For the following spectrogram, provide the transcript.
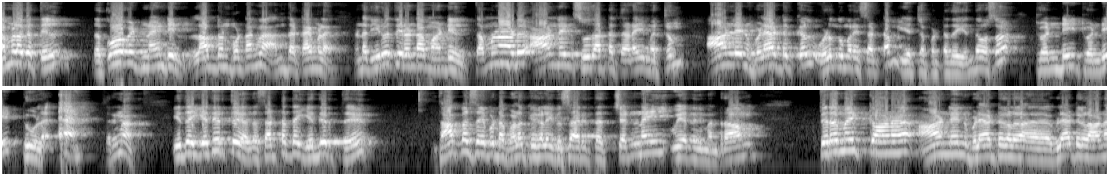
தமிழகத்தில் இந்த கோவிட் நைன்டீன் லாக்டவுன் போட்டாங்களா? அந்த டைம்ல ரெண்டாயிரத்தி இருபத்தி இரண்டாம் ஆண்டில் தமிழ்நாடு ஆன்லைன் சூதாட்ட தடை மற்றும் ஆன்லைன் விளையாட்டுகள் ஒழுங்குமுறை சட்டம் இயற்றப்பட்டது. எந்த வருஷம்? டுவெண்ட்டி டுவெண்ட்டி டூல சரிங்களா? இதை எதிர்த்து அந்த சட்டத்தை எதிர்த்து தாக்கல் செய்யப்பட்ட வழக்குகளை விசாரித்த சென்னை உயர்நீதிமன்றம் திறமைக்கான ஆன்லைன் விளையாட்டுகள் விளையாட்டுகளான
